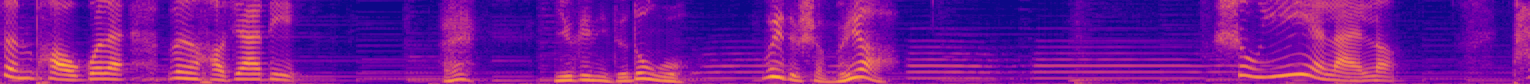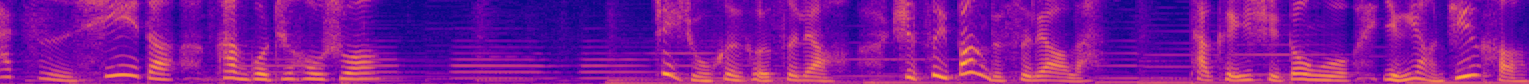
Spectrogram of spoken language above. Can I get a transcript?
纷跑过来问好家弟：“哎，你给你的动物喂的什么呀？”兽医也来了。他仔细的看过之后说：“这种混合饲料是最棒的饲料了，它可以使动物营养均衡，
